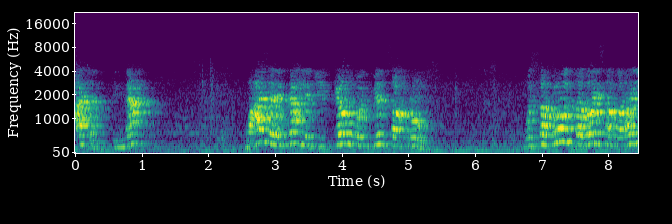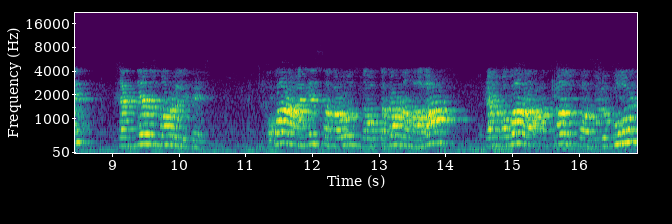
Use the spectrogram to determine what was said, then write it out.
عسل النحل. وعسل النحل بيتكون من سكروز والسكروز ده disaccharide خدناه المرة اللي فاتت. عبارة عن إيه السكروز لو افتكرنا مع بعض كان عبارة عن ألفا جلوكوز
